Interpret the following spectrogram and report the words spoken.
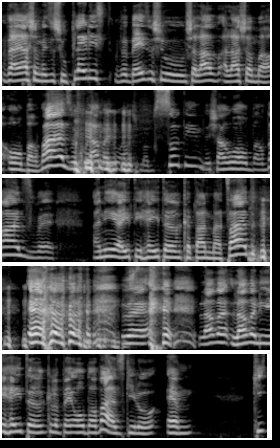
והיה שם איזשהו פלייליסט, ובאיזשהו שלב עלה שם אור ברווז, וכולם היו ממש מבסוטים, ושרו אור ברווז, ואני הייתי hater קטן מהצד. ולמה למה אני hater כלפי אור ברווז? כאילו, הם... כי,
